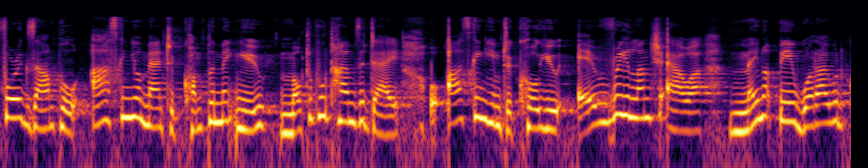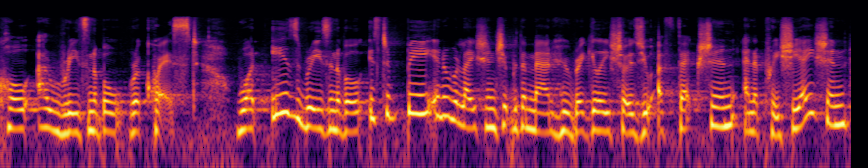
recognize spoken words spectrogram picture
For example, asking your man to compliment you multiple times a day or asking him to call you every lunch hour may not be what I would call a reasonable request. What is reasonable is to be in a relationship with a man who regularly shows you affection and appreciation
